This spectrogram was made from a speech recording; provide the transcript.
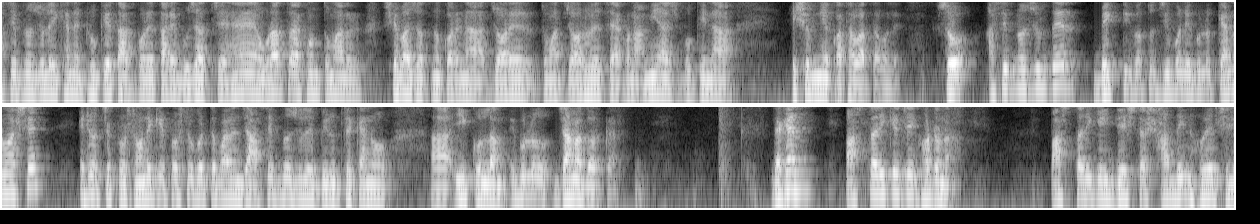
আসিফ নজরুল এখানে ঢুকে তারপরে তারে বুঝাচ্ছে হ্যাঁ ওরা তো এখন তোমার সেবা যত্ন করে না, জ্বরের, তোমার জ্বর হয়েছে, এখন আমি আসব কি না? এসব নিয়ে কথাবার্তা বলে। সো আসিফ নজরুলদের ব্যক্তিগত জীবন এগুলো কেন আসে? এটা হচ্ছে প্রশ্ন। অনেকেই প্রশ্ন করতে পারেন যে আসিফ নজরুলের বিরুদ্ধে কেন ই করলাম, এগুলো জানা দরকার। দেখেন, পাঁচ তারিখে যে ঘটনা পাঁচ তারিখে এই দেশটা স্বাধীন হয়েছিল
